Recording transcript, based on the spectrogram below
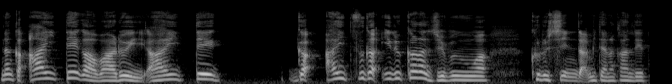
なんか相手が悪い、相手が、あいつがいるから自分は苦しいんだみたいな感じで、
